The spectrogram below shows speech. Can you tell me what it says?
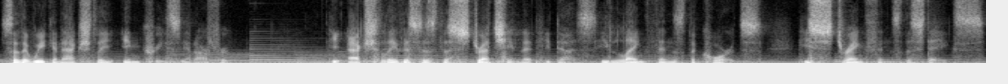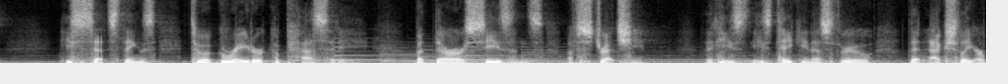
so that we can actually increase in our fruit. He actually, this is the stretching that He does. He lengthens the cords, He strengthens the stakes, He sets things to a greater capacity. But there are seasons of stretching that He's, he's taking us through that actually are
